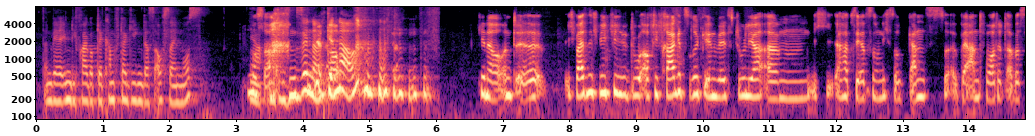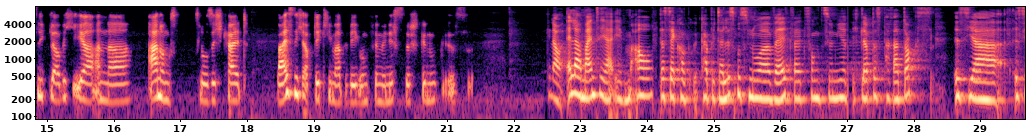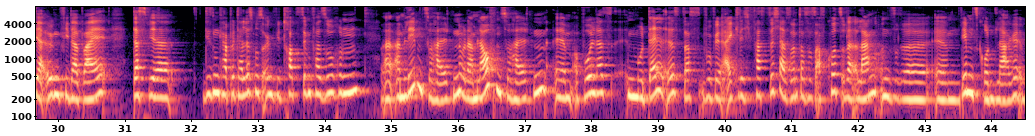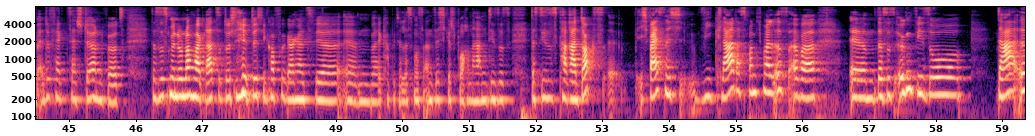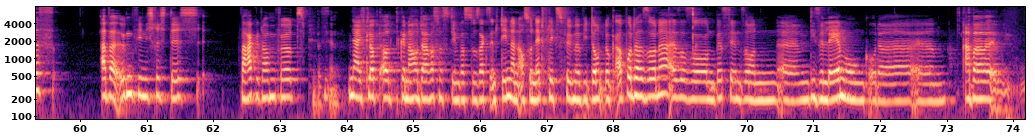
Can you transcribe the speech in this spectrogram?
dann wäre eben die Frage, ob der Kampf dagegen das auch sein muss. Muss ja, er. In diesem Sinne, genau. Genau, genau. und äh, ich weiß nicht, wie viel du auf die Frage zurückgehen willst, Julia. Ähm, ich habe sie jetzt noch nicht so ganz äh, beantwortet, aber es liegt, glaube ich, eher an einer Ahnungslosigkeit. Ich weiß nicht, ob die Klimabewegung feministisch genug ist. Genau, Ella meinte ja eben auch, dass der Kapitalismus nur weltweit funktioniert. Ich glaube, das Paradox ist ja, ist ja irgendwie dabei, dass wir diesen Kapitalismus irgendwie trotzdem versuchen, äh, am Leben zu halten oder am Laufen zu halten, ähm, obwohl das ein Modell ist, das, wo wir eigentlich fast sicher sind, dass es auf kurz oder lang unsere ähm, Lebensgrundlage im Endeffekt zerstören wird. Das ist mir nur noch mal gerade so durch, durch, den Kopf gegangen, als wir ähm, über Kapitalismus an sich gesprochen haben. Dieses, dass dieses Paradox, äh, ich weiß nicht, wie klar das manchmal ist, aber ähm, dass es irgendwie so da ist, aber irgendwie nicht richtig wahrgenommen wird. Ein bisschen. Ja, ich glaube genau daraus, aus dem, was du sagst, entstehen dann auch so Netflix-Filme wie Don't Look Up oder so, ne? Also so ein bisschen so ein, ähm, diese Lähmung oder ähm, aber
